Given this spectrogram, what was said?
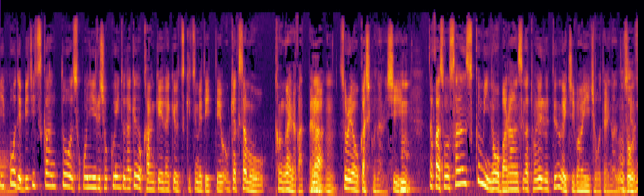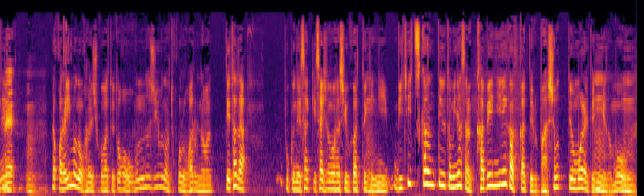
一方で美術館とそこにいる職員とだけの関係だけを突き詰めていってお客様を考えなかったら、うんうん。それはおかしくなるし、うん。だからその3組のバランスが取れるっていうのが一番いい状態なんですよね。そうですね、うん。だから今のお話を伺ってるとあ同じようなところあるなってただ僕ねさっき最初のお話を伺った時に、美術館っていうと皆さん壁に絵がかかってる場所って思われてるけども、うん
